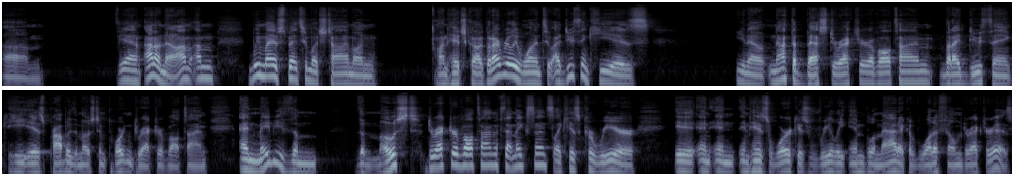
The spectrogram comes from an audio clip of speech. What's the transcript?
um, yeah, I don't know. I'm, I'm, we might have spent too much time on on Hitchcock, but I really wanted to. I do think he is, you know, not the best director of all time, but I do think he is probably the most important director of all time, and maybe the the most director of all time, if that makes sense. Like his career i- and and and his work is really emblematic of what a film director is,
